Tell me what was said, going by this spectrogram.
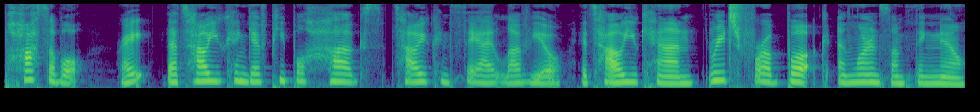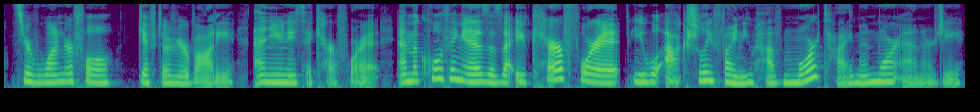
possible, right? That's how you can give people hugs. It's how you can say, I love you. It's how you can reach for a book and learn something new. It's your wonderful gift of your body and you need to care for it. And the cool thing is is that you care for it, you will actually find you have more time and more energy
